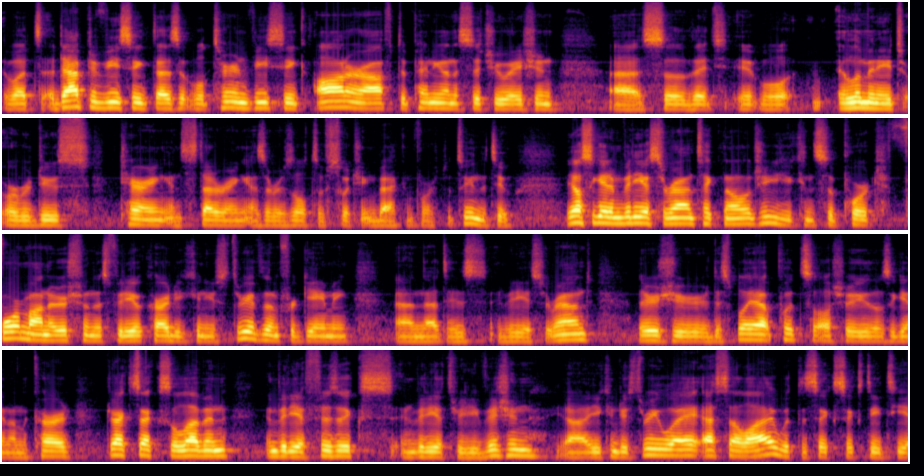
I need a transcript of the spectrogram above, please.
what adaptive VSync does, it will turn VSync on or off depending on the situation uh, so that it will eliminate or reduce tearing and stuttering as a result of switching back and forth between the two. You also get NVIDIA Surround technology. You can support four monitors from this video card. You can use three of them for gaming, and that is NVIDIA Surround. There's your display outputs. I'll show you those again on the card. DirectX 11, NVIDIA PhysX, NVIDIA 3D Vision. Uh, you can do three-way SLI with the 660 Ti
